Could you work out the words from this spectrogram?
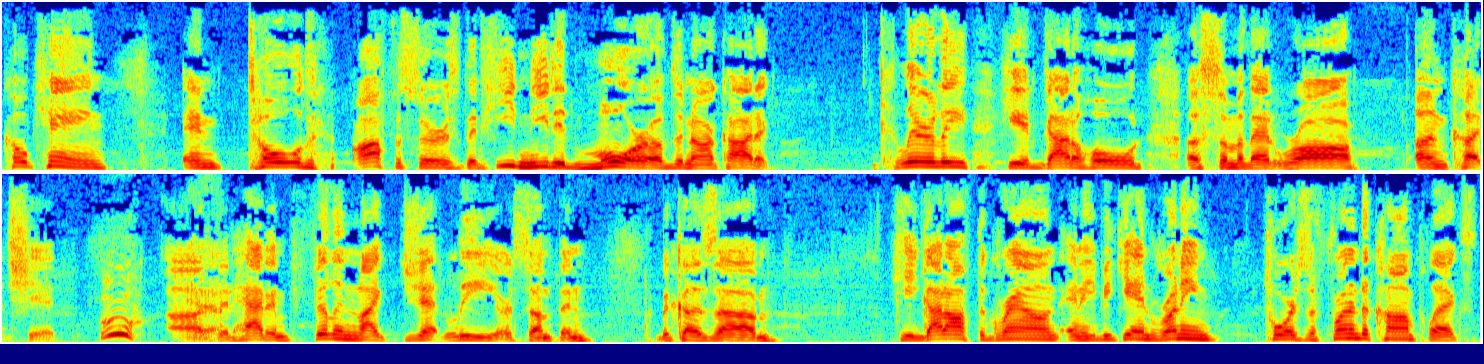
cocaine and told officers that he needed more of the narcotic. Clearly, he had got a hold of some of that raw, uncut shit uh, yeah. that had him feeling like Jet Li or something because um, he got off the ground and he began running towards the front of the complex,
